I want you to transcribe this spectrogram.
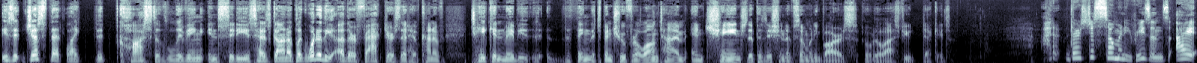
is it just that like the cost of living in cities has gone up? Like, what are the other factors that have kind of taken maybe the thing that's been true for a long time and changed the position of so many bars over the last few decades? There's just so many reasons. I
